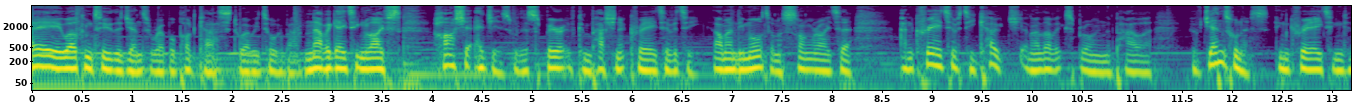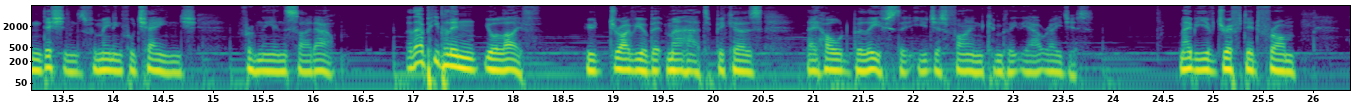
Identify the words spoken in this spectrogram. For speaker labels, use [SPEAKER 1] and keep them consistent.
[SPEAKER 1] Hey, welcome to the Gentle Rebel podcast, where we talk about navigating life's harsher edges with a spirit of compassionate creativity. I'm Andy Mort, I'm a songwriter and creativity coach, and I love exploring the power of gentleness in creating conditions for meaningful change from the inside out. Are there people in your life who drive you a bit mad because they hold beliefs that you just find completely outrageous? Maybe you've drifted from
